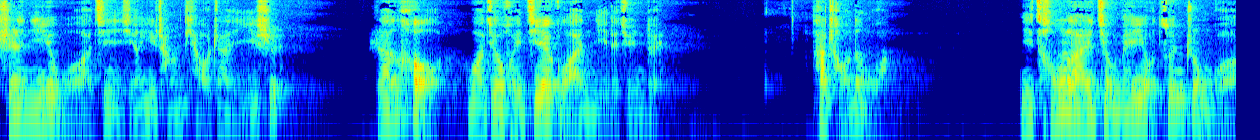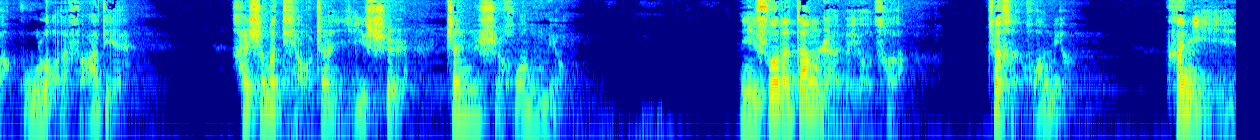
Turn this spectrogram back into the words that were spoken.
是，你我进行一场挑战仪式，然后我就会接管你的军队。他嘲弄我。你从来就没有尊重过古老的法典，还什么挑战仪式，真是荒谬。你说的当然没有错，这很荒谬。可你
